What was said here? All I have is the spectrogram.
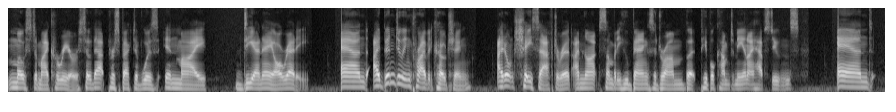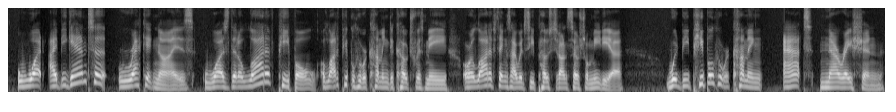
most of my career. So that perspective was in my DNA already. And I'd been doing private coaching. I don't chase after it. I'm not somebody who bangs a drum, but people come to me and I have students. And what I began to recognize was that a lot of people, a lot of people who were coming to coach with me, or a lot of things I would see posted on social media, would be people who were coming at narration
